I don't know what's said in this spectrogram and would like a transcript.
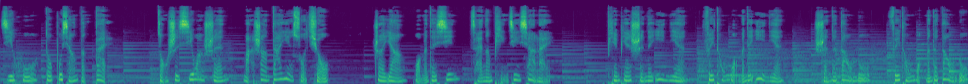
几乎都不想等待，总是希望神马上答应所求，这样我们的心才能平静下来。偏偏神的意念非同我们的意念，神的道路非同我们的道路，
